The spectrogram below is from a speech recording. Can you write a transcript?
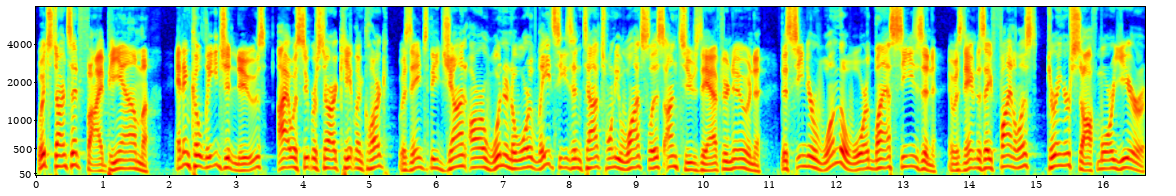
which starts at 5 p.m. And in collegiate news, Iowa superstar Caitlin Clark was named to the John R. Wooden Award late season top 20 watch list on Tuesday afternoon. The senior won the award last season and was named as a finalist during her sophomore year.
